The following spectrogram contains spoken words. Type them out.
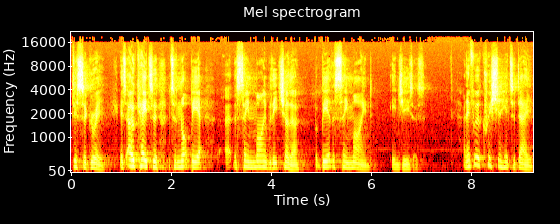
disagree. It's okay to, to not be at, at the same mind with each other, but be at the same mind in Jesus. And if we're a Christian here today,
